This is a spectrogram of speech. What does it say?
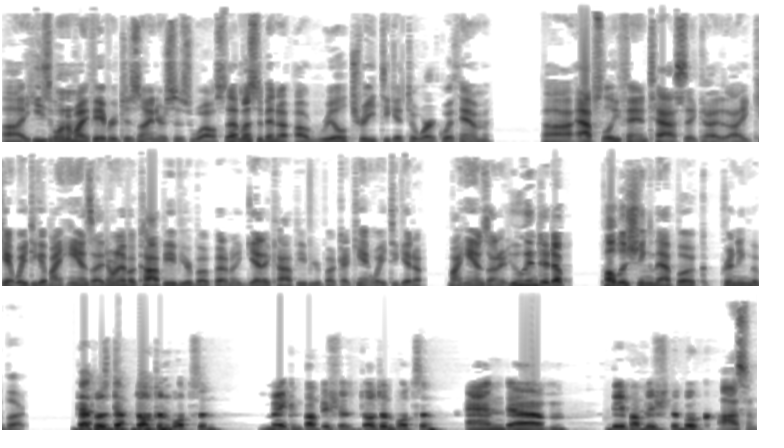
Uh, he's one of my favorite designers as well. So that must have been a, a real treat to get to work with him. Uh, absolutely fantastic. I, I, can't wait to get my hands. I don't have a copy of your book, but I'm going to get a copy of your book. I can't wait to get my hands on it. Who ended up publishing that book, printing the book? That was D- Dalton Watson, American publishers Dalton Watson, and um, they published the book. Awesome.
